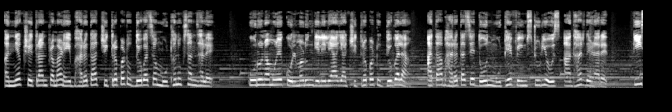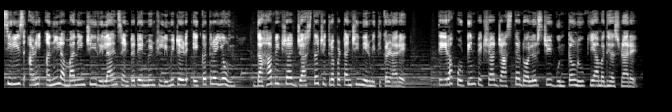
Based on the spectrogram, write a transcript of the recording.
अन्य क्षेत्रांप्रमाणे भारतात चित्रपट उद्योगाचं मोठं नुकसान झालंय. कोरोनामुळे कोलमडून गेलेल्या या चित्रपट उद्योगाला आता भारताचे दोन मोठे फिल्म स्टुडिओज आधार देणार आहेत. टी सिरीज आणि अनिल अंबानींची रिलायन्स एंटरटेनमेंट लिमिटेड एकत्र येऊन दहा पेक्षा जास्त चित्रपटांची निर्मिती करणार आहे. तेरा कोटींपेक्षा जास्त डॉलर्सची गुंतवणूक यामध्ये असणार आहे.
